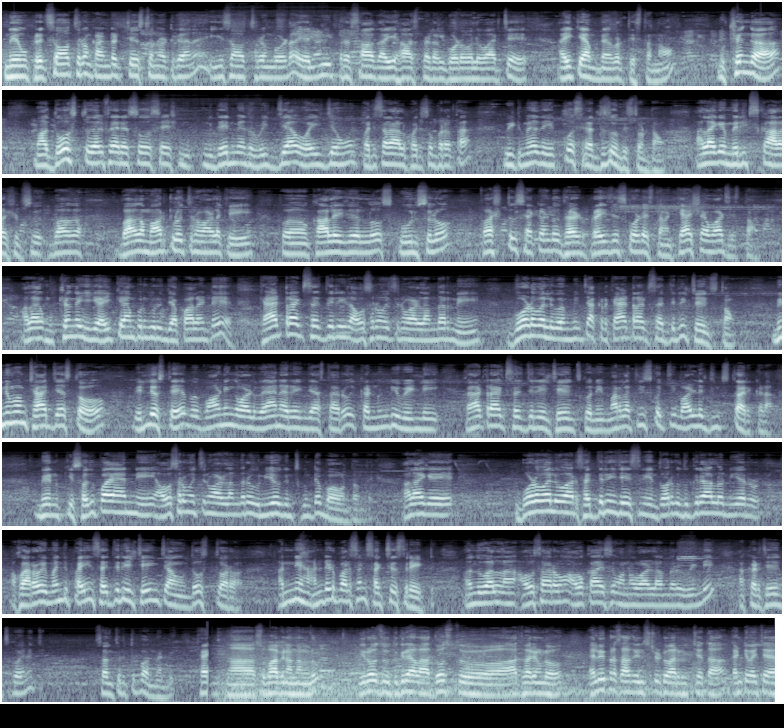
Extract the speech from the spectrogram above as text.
మేము ప్రతి సంవత్సరం కండక్ట్ చేస్తున్నట్టుగానే ఈ సంవత్సరం కూడా ఎల్వి ప్రసాద్ ఐ హాస్పిటల్ గొడవల వారిచే ఐ క్యాంప్ నిర్వర్తిస్తున్నాం. ముఖ్యంగా మా దోస్త్ వెల్ఫేర్ అసోసియేషన్ దేని మీద విద్య వైద్యము పరిసరాల పరిశుభ్రత వీటి మీద ఎక్కువ శ్రద్ధ చూపిస్తుంటాం. అలాగే మెరిట్ స్కాలర్షిప్స్ బాగా బాగా మార్కులు వచ్చిన వాళ్ళకి కాలేజీల్లో స్కూల్స్లో ఫస్ట్ సెకండ్ థర్డ్ ప్రైజెస్ కూడా ఇస్తాం. క్యాష్ అవార్డ్స్ ఇస్తాం. అలా ముఖ్యంగా ఈ ఐ క్యాంపుని గురించి చెప్పాలంటే క్యాట్రాక్ట్ సర్జరీలు అవసరం వచ్చిన వాళ్ళందరినీ గోడవల్లి పంపించి అక్కడ క్యాట్రాక్ట్ సర్జరీ చేయిస్తాం. మినిమం ఛార్జెస్తో వెళ్ళి వస్తే మార్నింగ్ వాళ్ళు వ్యాన్ అరేంజ్ చేస్తారు. ఇక్కడ నుండి వెళ్ళి కాట్రాక్ట్ సర్జరీలు చేయించుకొని మరలా తీసుకొచ్చి వాళ్ళే దించుతారు ఇక్కడ. మేము ఈ సదుపాయాన్ని అవసరం వచ్చిన వాళ్ళందరూ వినియోగించుకుంటే బాగుంటుంది. అలాగే గొడవలు వారు సర్జరీ చేసిన ఇంతవరకు దుగ్గిరాల్లో నియర్ ఒక అరవై మంది పైన సర్జరీలు చేయించాము. దోస్త్ ద్వారా. అన్నీ హండ్రెడ్ పర్సెంట్ సక్సెస్ రేట్. అందువలన అవసరం అవకాశం ఉన్న వాళ్ళందరూ వెళ్ళి అక్కడ చేయించుకొని సంతృప్తి పొందండి. శుభాభినందనలు. ఈరోజు దుగ్గిరాల దోస్తు ఆధ్వర్యంలో ఎల్వి ప్రసాద్ ఇన్స్టిట్యూట్ వారి చేత కంటి వైద్య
